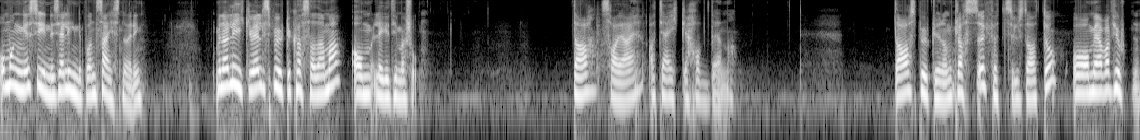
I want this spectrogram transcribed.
og mange synes jeg ligner på en 16-åring. Men allikevel spurte kassadama om legitimasjon. Da sa jeg at jeg ikke hadde ennå. Da spurte hun om klasse, fødselsdato og om jeg var 14.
